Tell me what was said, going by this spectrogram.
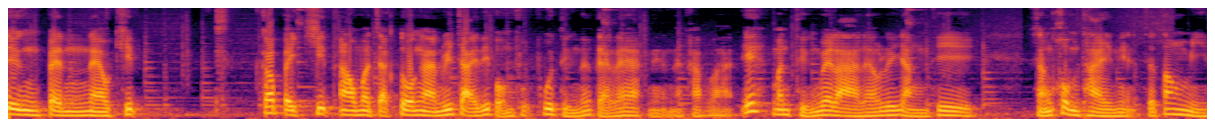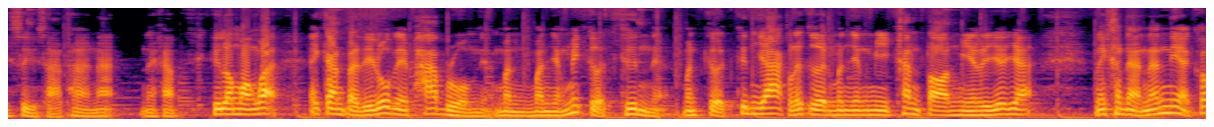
จึงเป็นแนวคิดก็ไปคิดเอามาจากตัวงานวิจัยที่ผมพูดถึงตั้งแต่แรกเนี่ยนะครับว่าเอ๊ะมันถึงเวลาแล้วหรือยังที่ สังคมไทยเนี่ยจะต้องมีสื่อสาธารณะนะครับ คือเรามองว่าไอ้การปฏิรูปในภาพรวมเนี่ยมันมันยังไม่เกิดขึ้นเนี่ยมันเกิดขึ้นยากเหลือเกิน มันยังมีขั้นตอนมีอะไรเยอะแยะ ในขณะนั้นเนี่ยก็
